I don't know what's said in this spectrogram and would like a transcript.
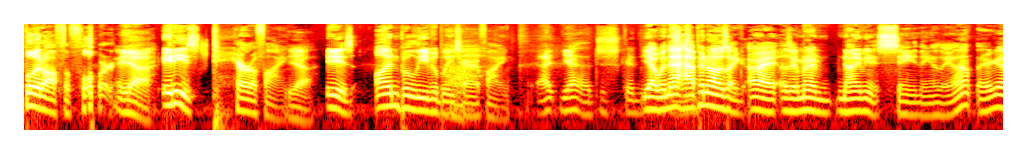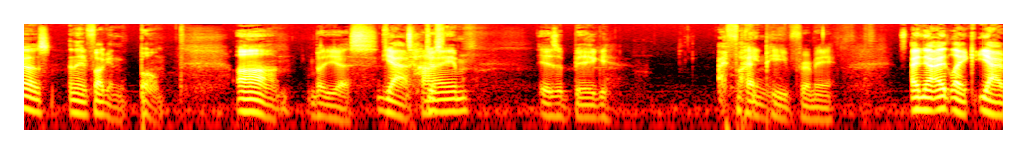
foot off the floor. yeah It is terrifying. yeah It is unbelievably terrifying. I, yeah, that just scared. Yeah, when that happened, I was like, all right. I was like, I'm not, not even gonna say anything. I was like, oh, there it goes, and then fucking boom. Um, But yes, yeah, just- time is a big I pet fucking peeve for me. And I like, yeah,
